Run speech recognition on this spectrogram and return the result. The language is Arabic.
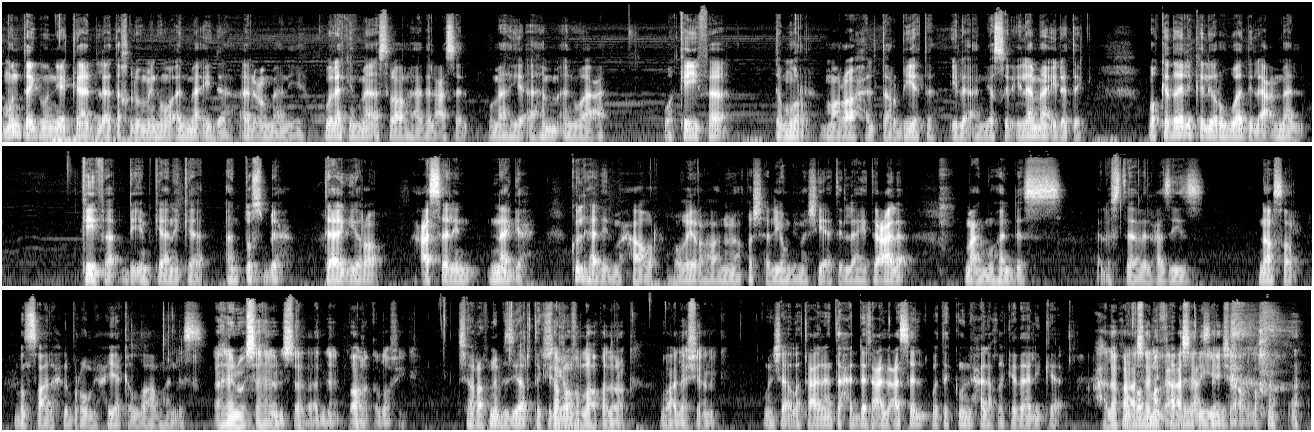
منتج يكاد لا تخلو منه المائدة العمانية ولكن ما أسرار هذا العسل؟ وما هي أهم أنواعه؟ وكيف تمر مراحل تربيته إلى أن يصل إلى مائدتك؟ وكذلك لرواد الأعمال. كيف بإمكانك أن تصبح تاجر عسل ناجح؟ كل هذه المحاور وغيرها نناقشها اليوم بمشيئة الله تعالى مع المهندس الأستاذ العزيز ناصر بن صالح البرومي. حياك الله مهندس. أهلا وسهلا أستاذ عدنان. بارك الله فيك. شرفنا بزيارتك شرف اليوم الله قدرك وعلى شأنك. وإن شاء الله تعالى نتحدث عن العسل وتكون الحلقة كذلك حلقة عسلية, عسلية إن. شاء الله.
